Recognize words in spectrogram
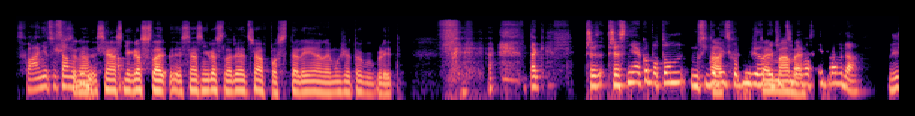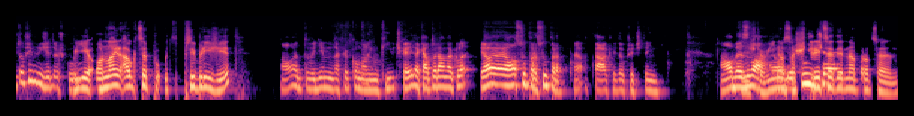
Schválně, co sám jestli, jestli, nás někdo sled, jestli nás někdo sleduje třeba v posteli a nemůže to googlit. tak přes, přesně jako potom musíte tak, být schopni vyhodnotit, co je vlastně pravda. Můžeš to přiblížit trošku? Vidí online aukce p- přiblížit? No, já to vidím tak jako malinký. Počkej, tak já to dám takhle. Jo, jo, jo, super, super. Jo, tak, je to přečtení. No, bezva. Výnos 41%.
